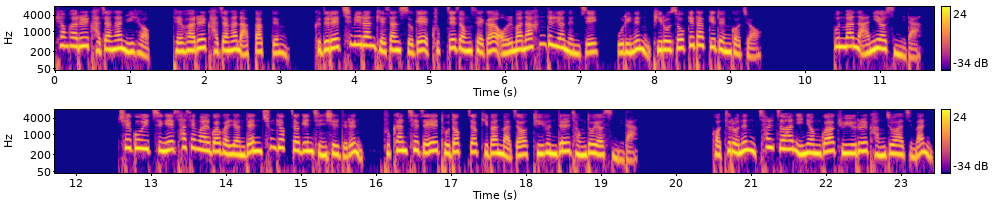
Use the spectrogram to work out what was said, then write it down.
평화를 가장한 위협, 대화를 가장한 압박 등 그들의 치밀한 계산 속에 국제 정세가 얼마나 흔들렸는지 우리는 비로소 깨닫게 된 거죠. 뿐만 아니었습니다. 최고위층의 사생활과 관련된 충격적인 진실들은 북한 체제의 도덕적 기반마저 뒤흔들 정도였습니다. 겉으로는 철저한 이념과 규율을 강조하지만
